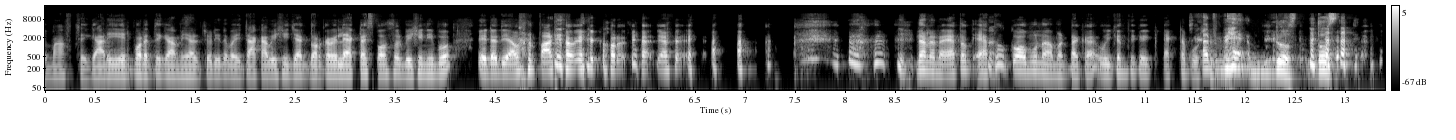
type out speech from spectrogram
মাফ চাই। গাড়ি এরপরে থেকে আমি আর চলি না ভাই। টাকা বেশি যাক দরকার হলে একটা স্পন্সর বেশি নিব। এটা দিয়ে আমার পাঠাবে খরচ হয়ে যাবে। না না না এত এত কম না আমার টাকা। ওইখান থেকে একটা পোর্শন হ্যাঁ, দোস্ত দোস্ত।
